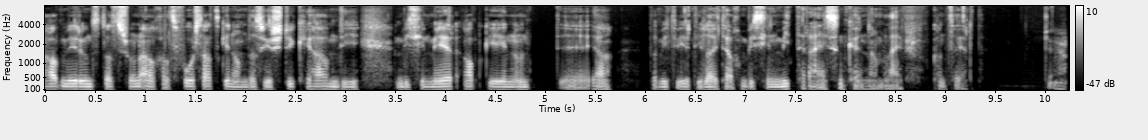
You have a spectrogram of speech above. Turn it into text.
haben wir uns das schon auch als Vorsatz genommen, dass wir Stücke haben, die ein bisschen mehr abgehen und äh, ja, damit wir die Leute auch ein bisschen mitreißen können am Live-Konzert. Genau.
